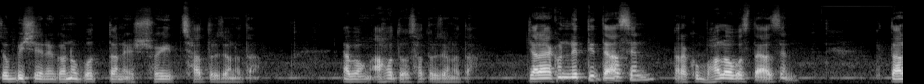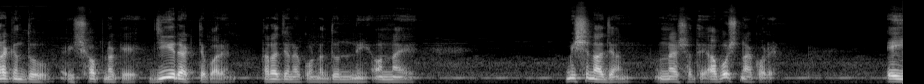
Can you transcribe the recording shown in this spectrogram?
চব্বিশের গণপ্রত্যানের শহীদ ছাত্র জনতা এবং আহত ছাত্র জনতা। যারা এখন নেতৃত্বে আছেন, তারা খুব ভালো অবস্থায় আছেন, তারা কিন্তু এই স্বপ্নকে জিয়ে রাখতে পারেন। তারা যেন কোনো দুর্নী অন্যায় মিশে না যান, অন্যায়ের সাথে আপোষ না করেন। এই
